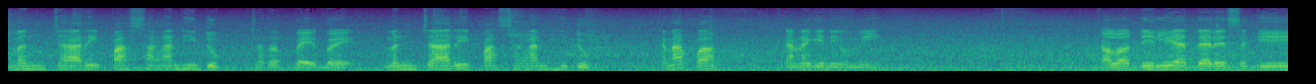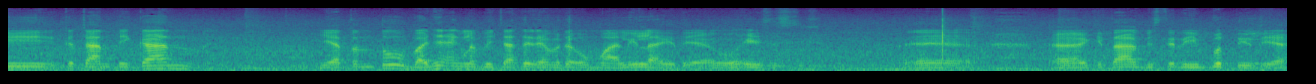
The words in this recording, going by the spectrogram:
mencari pasangan hidup. Catat baik-baik, mencari pasangan hidup. Kenapa? Karena gini Umi. Kalau dilihat dari segi kecantikan ya tentu banyak yang lebih cantik daripada Umali lah gitu ya. Wih, eh, eh, kita habis ribut gitu ya.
